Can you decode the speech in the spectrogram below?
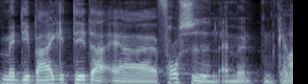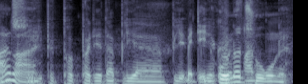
men det er bare ikke det, der er forsiden af mønten, kan nej, man nej. sige, på, på det, der bliver, bliver Men det er en undertone. Frem.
